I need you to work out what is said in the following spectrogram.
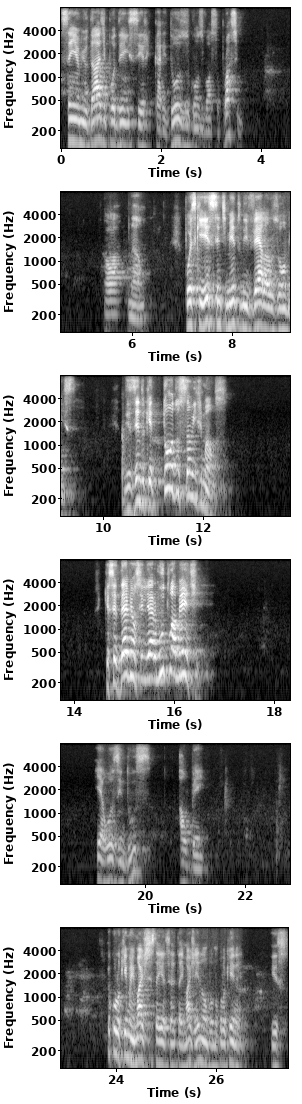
sem humildade podeis ser caridoso com os vossos próximos? Ó, oh, não. Pois que esse sentimento nivela os homens, dizendo que todos são irmãos, que se devem auxiliar mutuamente e a os induz ao bem. Eu coloquei uma imagem, essa imagem aí? Não, não coloquei, né? Isso.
